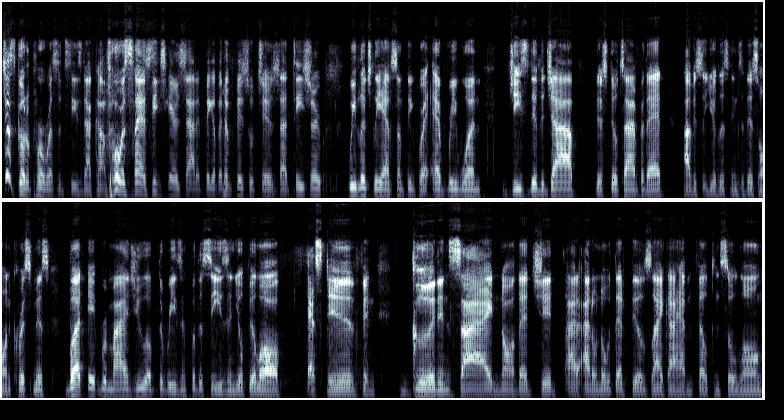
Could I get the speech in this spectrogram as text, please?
just go to prowrestlingtees.com forward slash the chair shot and pick up an official chair shot t-shirt. We literally have something for everyone. Jeez did the job. There's still time for that. Obviously, you're listening to this on Christmas, but it reminds you of the reason for the season. You'll feel all festive and good inside and all that shit. I, I don't know what that feels like. I haven't felt in so long.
